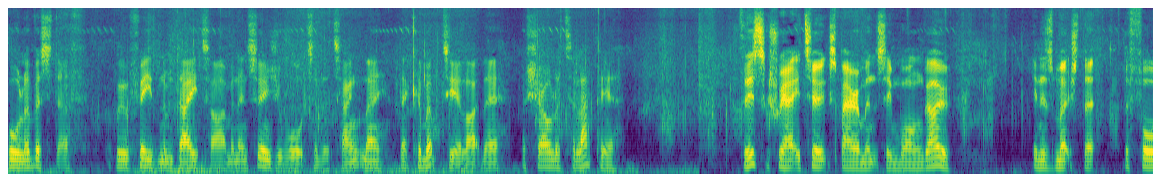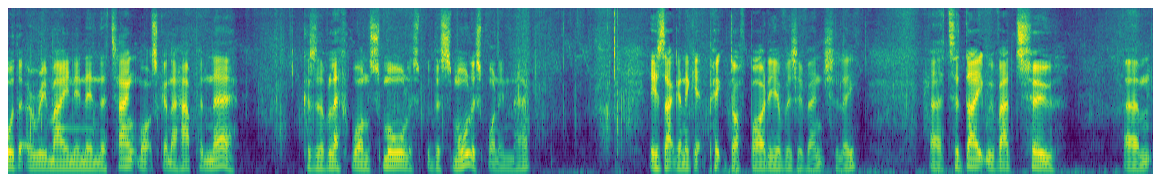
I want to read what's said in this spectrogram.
all other stuff we were feeding them daytime and then as soon as you walk to the tank they they come up to you like they're a shoal of tilapia. So this created two experiments in one go in as much that the four that are remaining in the tank what's going to happen there? Because I've left one smallest the smallest one in there. Is that going to get picked off by the others eventually? Uh, to date we've had two um,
